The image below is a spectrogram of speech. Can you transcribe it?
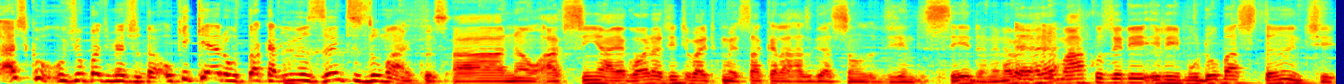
Acho que o Ju pode me ajudar. O que, que era o Toca Livros antes do Marcos? Ah, não, assim, aí agora a gente vai começar aquela rasgação de de seda, né? Na verdade, Uhum. o Marcos, ele, ele mudou bastante,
